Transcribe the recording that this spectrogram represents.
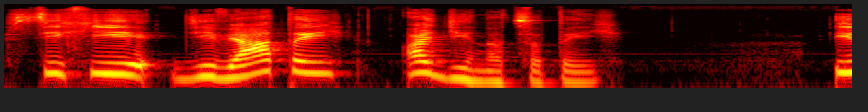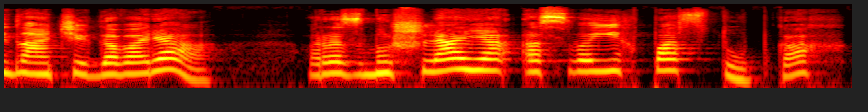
стихи 9-11. Иначе говоря, размышляя о своих поступках,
